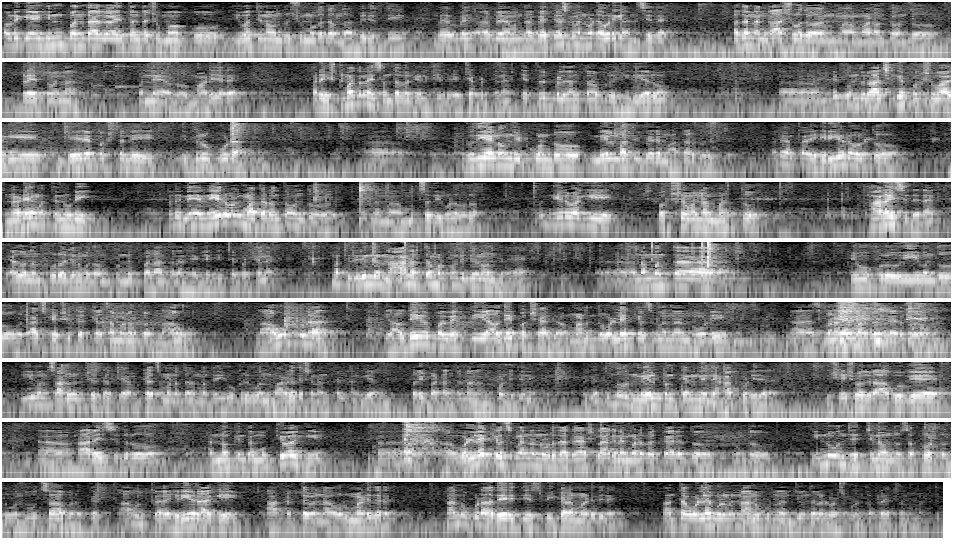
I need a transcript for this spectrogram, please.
ಅವರಿಗೆ ಹಿಂದ್ ಬಂದಾಗ ಇದ್ದಂತ ಶಿವಮೊಗ್ಗಕ್ಕೂ ಇವತ್ತಿನ ಒಂದು ಶಿವಮೊಗ್ಗದ ಒಂದು ಅಭಿವೃದ್ಧಿ ಒಂದು ವ್ಯತ್ಯಾಸಗಳನ್ನ ನೋಡಿ ಅವರಿಗೆ ಅನಿಸಿದೆ. ಅದನ್ನ ನಂಗೆ ಆಶೀರ್ವಾದ ಮಾಡುವಂತ ಒಂದು ಪ್ರಯತ್ನವನ್ನ ಮೊನ್ನೆ ಅವರು ಮಾಡಿದ್ದಾರೆ. ಆದರೆ ಇಷ್ಟು ಮಾತ್ರ ಈ ಸಂದರ್ಭದಲ್ಲಿ ಹೇಳಿ ಇಚ್ಛೆ ಪಡ್ತೇನೆ ಎತ್ತರಕ್ಕೆ ಬೆಳೆದಂತ ಒಬ್ರು ಹಿರಿಯರು ಬೇಕು ಒಂದು ರಾಜಕೀಯ ಪಕ್ಷವಾಗಿ ಬೇರೆ ಪಕ್ಷದಲ್ಲಿ ಇದ್ರೂ ಕೂಡ ಹೃದಯಲ್ಲಿ ಒಂದು ಇಟ್ಕೊಂಡು ಮೇಲ್ಮಾತಿಗೆ ಬೇರೆ ಮಾತಾಡ್ಬೋದಿತ್ತು ಅದೇ ಅಂತ ಹಿರಿಯರು ಹೊರತು ನಡೆ ಮತ್ತೆ ನುಡಿ ಅಂದ್ರೆ ನೇರವಾಗಿ ಮಾತಾಡುವಂತ ಒಂದು ನಮ್ಮ ಮುತ್ಸದಿಗಳವರು ನೇರವಾಗಿ ಪಕ್ಷವನ್ನ ಮರೆತು ಹಾರೈಸಿದ್ದೇನೆ. ಯಾವುದೋ ನನ್ನ ಪೂರ್ವಜನ್ಮದ ಒಂದು ಪುಣ್ಯದ ಫಲ ಅಂತ ನಾನು ಹೇಳಲಿಕ್ಕೆ ಇಚ್ಛೆ ಪಡ್ತೇನೆ ಮತ್ತೆ ಇದರಿಂದ ನಾನು ಅರ್ಥ ಮಾಡ್ಕೊಂಡಿದ್ದೇನು ಅಂದ್ರೆ ನಮ್ಮಂಥ ಯುವಕರು ಈ ಒಂದು ರಾಜಕೀಯ ಕ್ಷೇತ್ರಕ್ಕೆ ಕೆಲಸ ಮಾಡುವಂಥವ್ರು ನಾವು. ನಾವು ಕೂಡ ಯಾವುದೇ ಒಬ್ಬ ವ್ಯಕ್ತಿ ಯಾವುದೇ ಪಕ್ಷ ಆಗಲಿ ಅವ್ರು ಮಾಡಿದಂಥ ಒಳ್ಳೆಯ ಕೆಲಸಗಳನ್ನ ನೋಡಿ ಸ್ಮರಣೆ ಮಾಡಬೇಕಾದ್ರೆ ಈ ಒಂದು ಸಾರ್ವಜನಿಕ ಕ್ಷೇತ್ರಕ್ಕೆ ಕೆಲಸ ಮಾಡೋಂಥ ಮತ್ತೆ ಯುವಕರಿಗೆ ಒಂದು ಮಾರ್ಗದರ್ಶನ ಅಂತ ಹೇಳಿ ನನಗೆ ಒಂದು ಪರಿಪಾಠ ಅಂತ ನಾನು ಅನ್ಕೊಂಡಿದ್ದೀನಿ. ಹಾಗೆ ತುಂಬಾ ಒಂದು ಮೇಲ್ಪಂಕ್ತಿಯನ್ನು ನಿನ್ನೆ ಹಾಕೊಟ್ಟಿದ್ದಾರೆ ವಿಶೇಷವಾಗಿ ರಾಘುಗೆ ಹಾರೈಸಿದ್ರು ಅನ್ನೋಕ್ಕಿಂತ ಮುಖ್ಯವಾಗಿ ಒಳ್ಳೆ ಕೆಲಸಗಳನ್ನು ನೋಡಿದಾಗ ಶ್ಲಾಘನೆ ಮಾಡಬೇಕಾಗಿರೋದು ಒಂದು ಇನ್ನೂ ಒಂದು ಹೆಚ್ಚಿನ ಒಂದು ಸಪೋರ್ಟ್ ಒಂದು ಒಂದು ಉತ್ಸಾಹ ಬರುತ್ತೆ. ಆ ಒಂದು ಹಿರಿಯರಾಗಿ ಆ ಕರ್ತವ್ಯನ ಅವರು ಮಾಡಿದ್ದಾರೆ. ನಾನು ಕೂಡ ಅದೇ ರೀತಿಯ ಸ್ವೀಕಾರ ಮಾಡಿದ್ದೀನಿ. ಅಂತ ಒಳ್ಳೆ ಗುಣಗಳನ್ನು ನಾನು ಕೂಡ ನನ್ನ ಜೀವನದಲ್ಲಿ ಅಳವಡಿಸ್ಕೊಳ್ಳುವಂತ ಪ್ರಯತ್ನ ಮಾಡ್ತೀನಿ.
